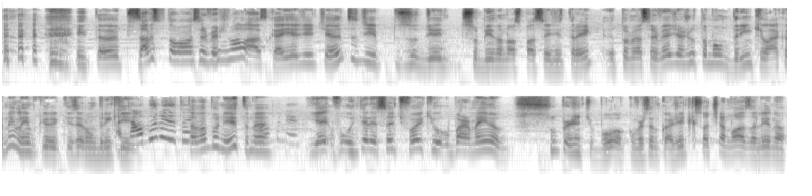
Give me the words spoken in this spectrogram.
então eu precisava tomar uma cerveja no Alasca. Aí a gente, antes de subir no nosso passeio de trem, eu tomei uma cerveja e a Ju tomou um drink lá, que eu nem lembro que, que era um drink. Mas tava bonito, hein? Tava bonito, né? Tava bonito. E aí, o interessante foi que o barman, meu, super gente boa, conversando com a gente, que só tinha nós ali no,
